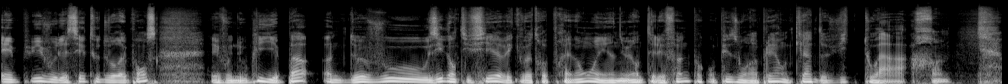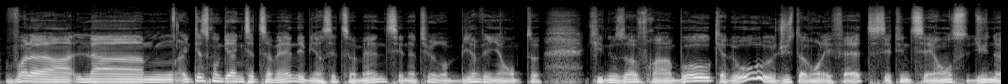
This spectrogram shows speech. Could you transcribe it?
et puis vous laissez toutes vos réponses. Et vous n'oubliez pas de vous identifier avec votre prénom et un numéro de téléphone pour qu'on puisse vous rappeler en cas de victoire. Voilà, qu'est-ce qu'on gagne cette semaine? Eh bien, cette semaine, c'est Nature Bienveillante qui nous offre un beau cadeau juste avant les fêtes. C'est une séance d'une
